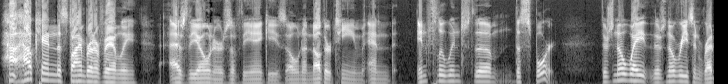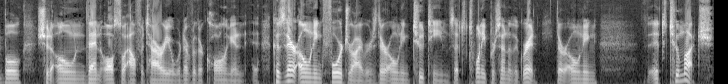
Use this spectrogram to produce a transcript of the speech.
how how can the Steinbrenner family, as the owners of the Yankees, own another team and influence the the sport? There's no way, there's no reason Red Bull should own then also AlphaTauri or whatever they're calling it, because they're owning four drivers, they're owning two teams. That's 20% of the grid. They're owning, it's too much.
